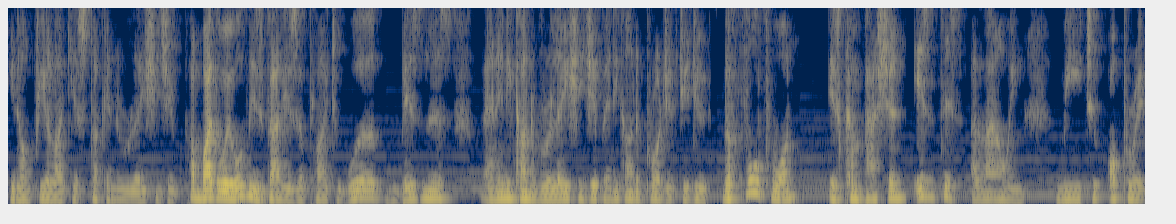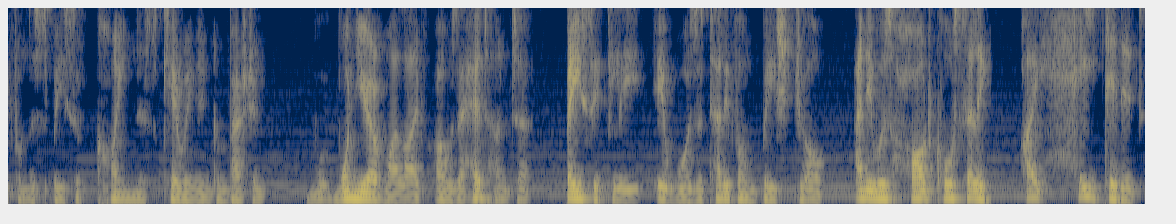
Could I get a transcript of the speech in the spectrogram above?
you don't feel like you're stuck in a relationship. And by the way, all these values apply to work, business, and any kind of relationship, any kind of project you do. The fourth one is compassion. Is this allowing me to operate from the space of kindness, caring, and compassion? One year of my life, I was a headhunter. Basically, it was a telephone based job and it was hardcore selling. I hated it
